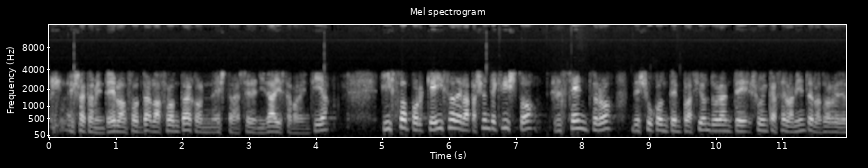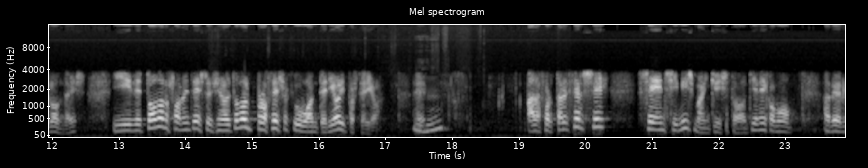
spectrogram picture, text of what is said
Exactamente, él lo afronta, lo afronta con esta serenidad y esta valentía. Hizo porque hizo de la pasión de Cristo el centro de su contemplación durante su encarcelamiento en la Torre de Londres y de todo, no solamente esto, sino de todo el proceso que hubo anterior y posterior. ¿eh? Para fortalecerse se en sí misma en Cristo. Tiene como, a ver,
